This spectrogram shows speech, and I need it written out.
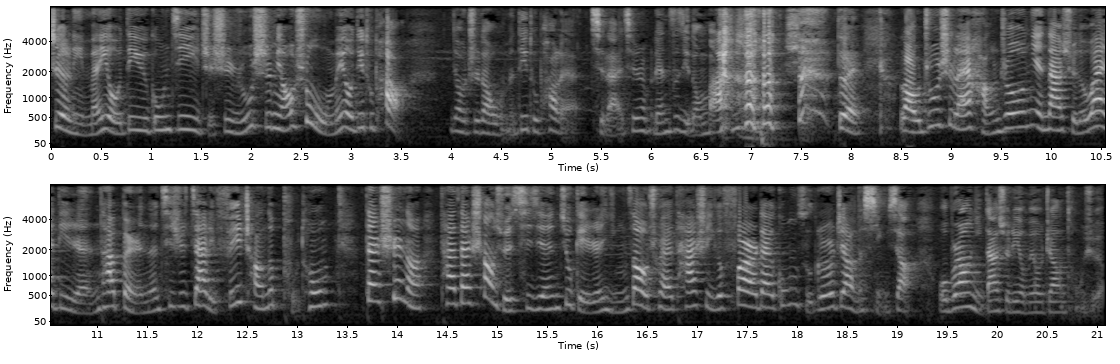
这里没有地域攻击，只是如实描述，没有地图炮。要知道，我们地图炮来起来，其实连自己都骂。对，老朱是来杭州念大学的外地人，他本人呢，其实家里非常的普通，但是呢，他在上学期间就给人营造出来他是一个富二代公子哥这样的形象。我不知道你大学里有没有这样的同学，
